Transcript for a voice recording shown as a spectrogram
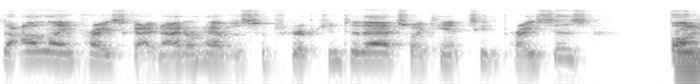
the online price guide, and I don't have a subscription to that, so I can't see the prices. But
